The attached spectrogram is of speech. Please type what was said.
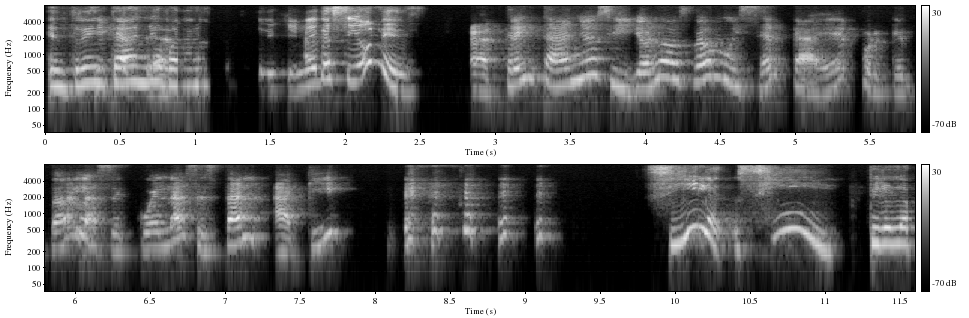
En 30 años van a ser generaciones. A 30 años y yo los veo muy cerca, ¿eh? porque todas las secuelas están aquí. Sí, sí, pero la,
